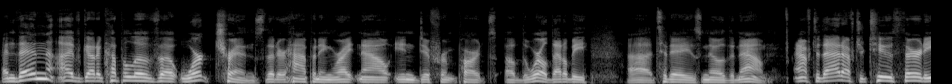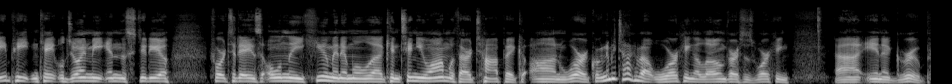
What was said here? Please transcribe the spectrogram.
And then I've got a couple of uh, work trends that are happening right now in different parts of the world. That'll be uh, today's Know the Now. After that, after 2.30, Pete and Kate will join me in the studio for today's Only Human, and we'll uh, continue on with our topic on work. We're going to be talking about working alone versus working uh, in a group,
